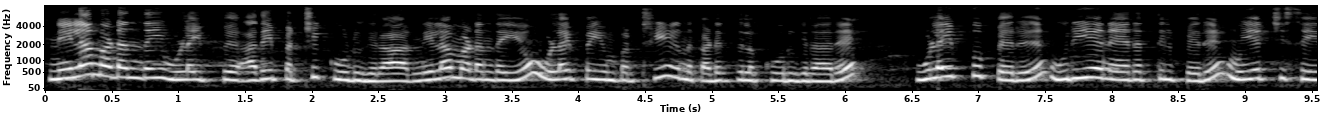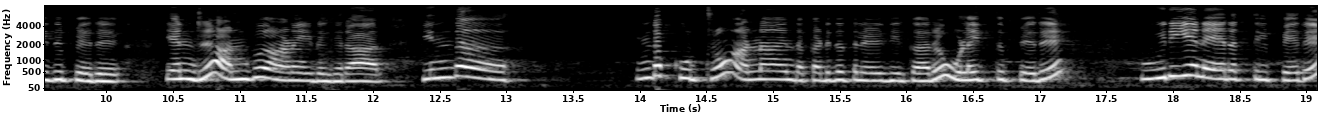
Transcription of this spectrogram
நிலமடந்தை உழைப்பு அதை பற்றி கூறுகிறார். நிலமடந்தையும் உழைப்பையும் பற்றி இந்த கடிதத்தில் கூறுகிறாரு. உழைப்பு பெறு உரிய நேரத்தில் பெறு முயற்சி செய்து பெறு என்று அன்பு ஆணையிடுகிறார். இந்த இந்த கூற்றும் அண்ணா இந்த கடிதத்தில் எழுதியிருக்காரு உழைத்து பெறு உரிய நேரத்தில் பெறு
